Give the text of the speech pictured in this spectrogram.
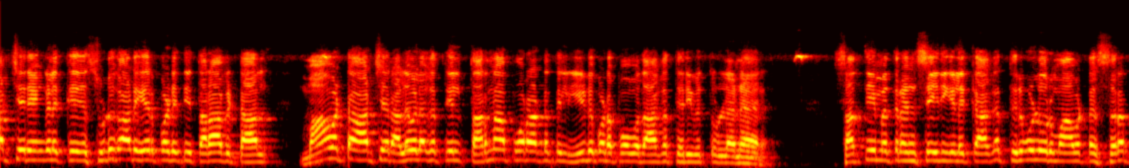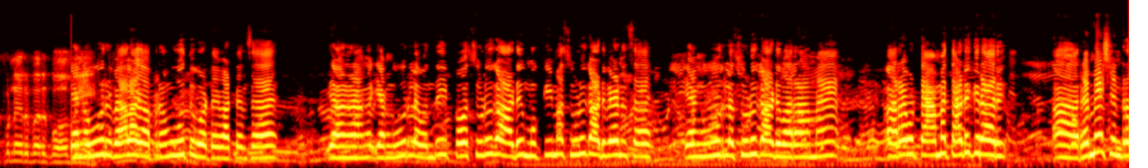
ஆட்சியர் எங்களுக்கு சுடுகாடு ஏற்படுத்தி தராவிட்டால் மாவட்ட ஆட்சியர் அலுவலகத்தில் தர்ணா போராட்டத்தில் ஈடுபட போவதாக தெரிவித்துள்ளனர். சத்தியமித்திரன் செய்திகளுக்காக திருவள்ளூர் மாவட்ட சிறப்பு நிருபர் கோபி. எங்கள் ஊர் வேளாகாப்புறம் ஊத்துக்கோட்டை வட்டம் சார். நாங்கள் எங்கள் ஊரில் வந்து இப்போ சுடுகாடு முக்கியமாக சுடுகாடு வேணும் சார். எங்கள் ஊரில் சுடுகாடு வராமல் வர விட்டாமல் தடுக்கிறாரு. ரமேஷ்ன்ற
